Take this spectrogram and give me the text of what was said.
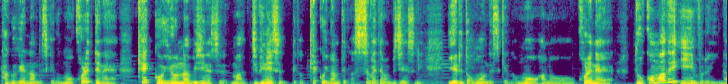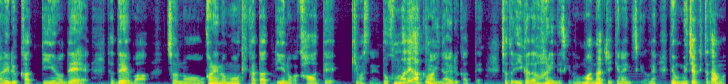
格言なんですけども、これってね、結構いろんなビジネス、まあ、ビジネスっていうか、結構なんていうか、すべてのビジネスに言えると思うんですけども、あの、これね、どこまでイーブルになれるかっていうので、例えば、その、お金の儲け方っていうのが変わってきますね。どこまで悪魔になれるかって、ちょっと言い方が悪いんですけども、まあ、なっちゃいけないんですけどね。でも、めちゃくちゃ多分、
